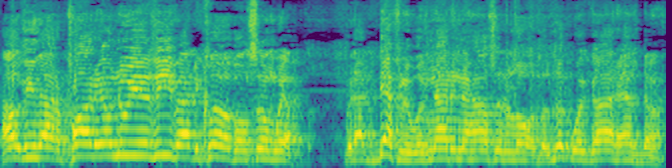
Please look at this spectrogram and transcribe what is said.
I was either at a party on New Year's Eve or at the club on somewhere. But I definitely was not in the house of the Lord. But look what God has done.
